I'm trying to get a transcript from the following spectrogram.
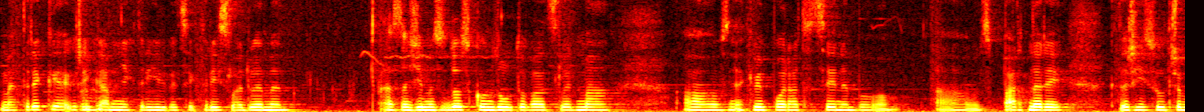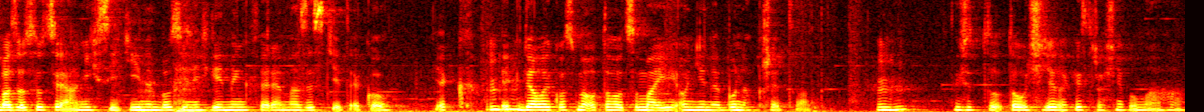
metriky, jak říkám, některé věci, které sledujeme a snažíme se to skonzultovat s lidma, a s nějakými poradci nebo a s partnery, kteří jsou třeba ze sociálních sítí nebo z jiných gaming firm a zjistit, jako, jak, jak daleko jsme od toho, co mají oni nebo napřed. Mhm. Takže to, to určitě taky strašně pomáhá.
